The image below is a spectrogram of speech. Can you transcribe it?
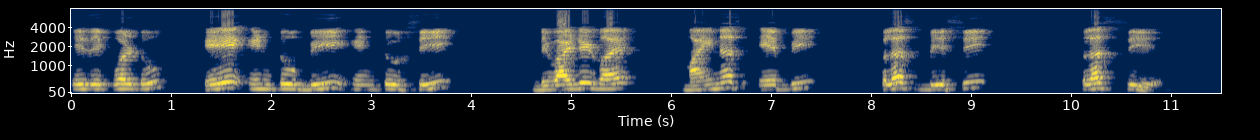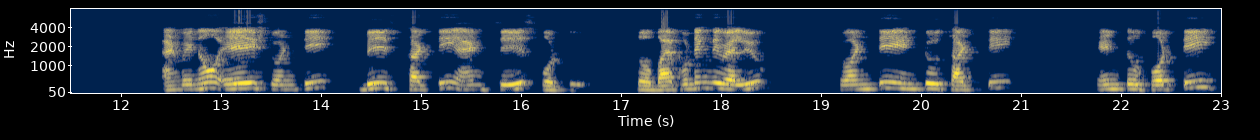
is equal to A into B into C divided by minus AB plus BC plus C. And we know A is 20, B is 30 and C is 40. So by putting the value 20 into 30 into 40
